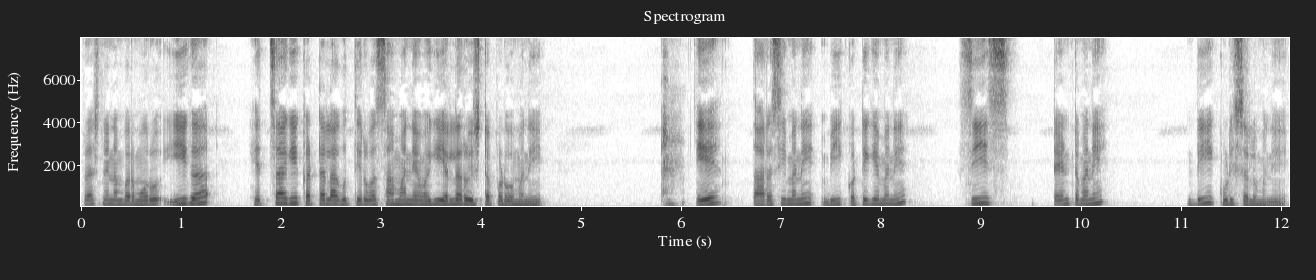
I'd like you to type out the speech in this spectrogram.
ಪ್ರಶ್ನೆ ನಂಬರ್ ಮೂರು, ಈಗ ಹೆಚ್ಚಾಗಿ ಕಟ್ಟಲಾಗುತ್ತಿರುವ ಸಾಮಾನ್ಯವಾಗಿ ಎಲ್ಲರೂ ಇಷ್ಟಪಡುವ ಮನೆ? ಎ, ತಾರಸಿ ಮನೆ, ಬಿ, ಕೊಟ್ಟಿಗೆ ಮನೆ, ಸಿ ಟೆಂಟ್ ಮನೆ, ಡಿ, ಕುಡಿಸಲು ಮನೆ.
